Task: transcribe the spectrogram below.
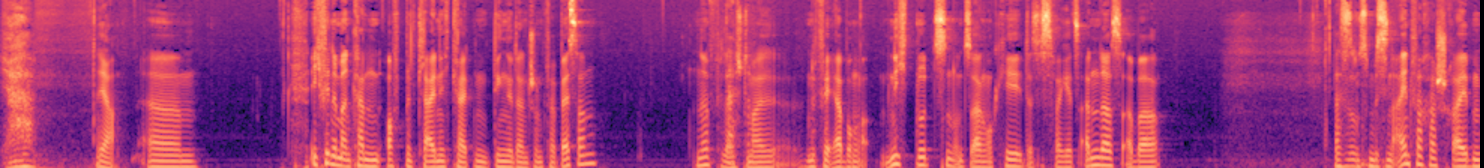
Ja, ja. Ähm, ich finde, man kann oft mit Kleinigkeiten Dinge dann schon verbessern. Ne, vielleicht mal eine Vererbung nicht nutzen und sagen, okay, das ist zwar jetzt anders, aber lass es uns ein bisschen einfacher schreiben,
